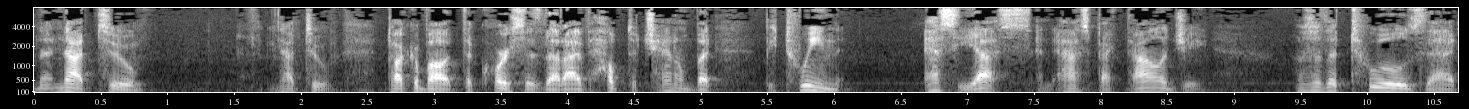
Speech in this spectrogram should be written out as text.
not to not to talk about the courses that I've helped to channel, but between SES and aspectology, those are the tools that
